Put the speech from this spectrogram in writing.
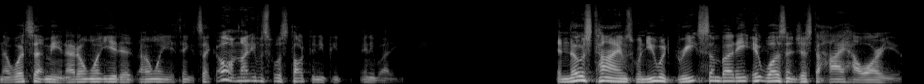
Now, what's that mean? I don't want you to, I don't want you to think it's like, oh, I'm not even supposed to talk to any people, anybody. In those times when you would greet somebody, it wasn't just a hi, how are you?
